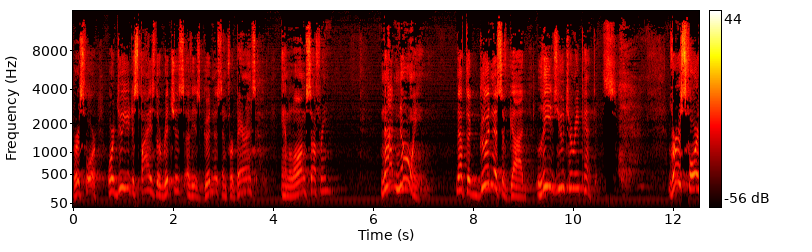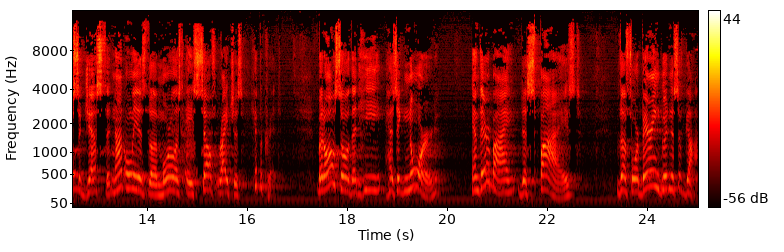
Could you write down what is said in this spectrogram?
Verse 4 Or do you despise the riches of his goodness and forbearance and long suffering, not knowing that the goodness of God leads you to repentance. Verse 4 suggests that not only is the moralist a self righteous hypocrite, but also that he has ignored and thereby despised the forbearing goodness of God.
